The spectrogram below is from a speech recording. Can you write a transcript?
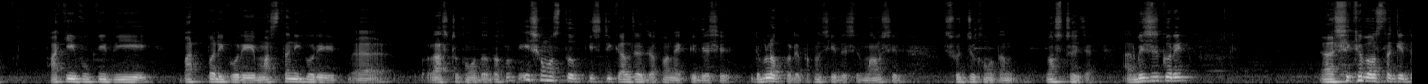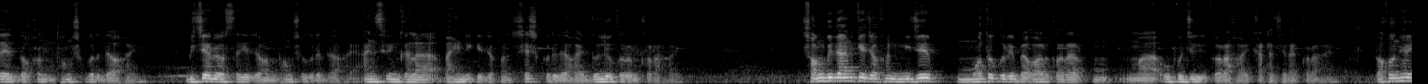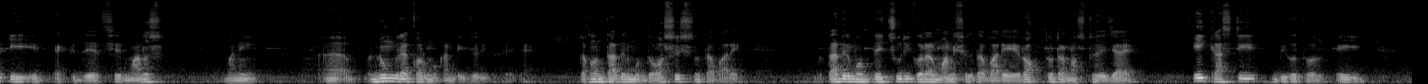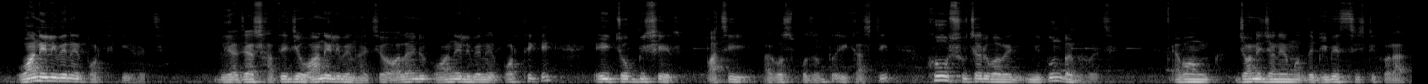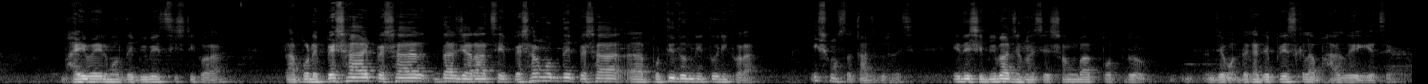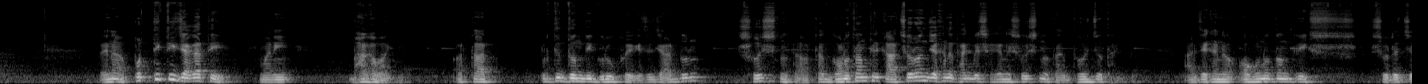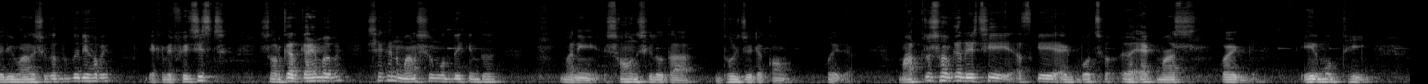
ফাঁকি ফুকি দিয়ে বাটপারি করে, মাস্তানি করে রাষ্ট্র ক্ষমতা দখল এই সমস্ত কৃষ্টি কালচার যখন একটি দেশে ডেভেলপ করে, তখন সেই দেশের মানুষের সহ্য ক্ষমতা নষ্ট হয়ে যায়। আর বিশেষ করে শিক্ষা ব্যবস্থাকে যখন ধ্বংস করে দেওয়া হয়। বিচার ব্যবস্থাকে যখন ধ্বংস করে দেওয়া হয় আইন শৃঙ্খলা বাহিনীকে যখন শেষ করে দেওয়া হয়, দলীয়করণ করা হয়, সংবিধানকে যখন নিজের মতো করে ব্যবহার করার উপযোগী করা হয়, কাটাছেড়া করা হয়, তখন হয় কি একটি দেশের মানুষ মানে নোংরা কর্মকাণ্ডে জড়িত হয়ে যায়। তখন তাদের মধ্যে অসহিষ্ণুতা বাড়ে, তাদের মধ্যে চুরি করার মানসিকতা বাড়ে, রক্তটা নষ্ট হয়ে যায়। এই কাজটি বিগত এই ওয়ান ইলেভেনের পর থেকেই হয়েছে। দুই হাজার সাতে যে ওয়ান ইলেভেন হয়েছে, ওয়ান ইলেভেনের পর থেকে এই চব্বিশের পাঁচই আগস্ট পর্যন্ত এই কাজটি খুব সুচারুভাবে, নিপুণভাবে হয়েছে। এবং জনে জনের মধ্যে বিভেদ সৃষ্টি করা, ভাই ভাইয়ের মধ্যে বিভেদ সৃষ্টি করা, তারপরে পেশায় পেশাদার যারা আছে, পেশার মধ্যে পেশা প্রতিদ্বন্দ্বী তৈরি করা, এই সমস্ত কাজগুলো হয়েছে। এদেশে বিভাজন হয়েছে, সংবাদপত্র, যেমন দেখা যায়, প্রেস ক্লাব ভাগ হয়ে গেছে। তাই না? প্রত্যেকটি জায়গাতে মানে ভাগাভাগি। অর্থাৎ প্রতিদ্বন্দ্বী গ্রুপ হয়ে গেছে, যার দরুন সহিষ্ণুতা, অর্থাৎ গণতান্ত্রিক আচরণ যেখানে থাকবে, সেখানে সহিষ্ণুতা, ধৈর্য থাকবে। আর যেখানে অগণতান্ত্রিক স্বৈরাচারী মানসিকতা তৈরি হবে, যেখানে ফেসিস্ট সরকার কায়েম হবে, সেখানে মানুষের মধ্যে কিন্তু মানে সহনশীলতা ধৈর্য এটা কম হয়ে যাবে। মাত্র সরকার এসেছে আজকে এক বছর এক মাস কয়েকদিন এর মধ্যেই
